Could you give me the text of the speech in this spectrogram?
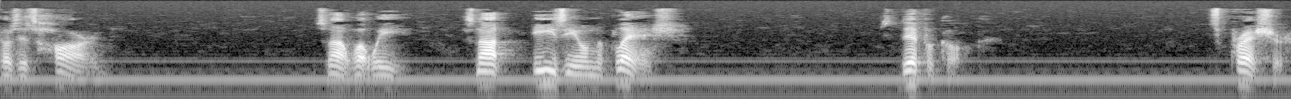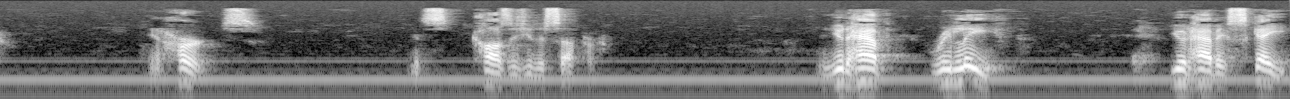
because it's hard. It's not what we, it's not easy on the flesh. It's difficult. It's pressure. It hurts. It causes you to suffer. You'd have relief. You'd have escape.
